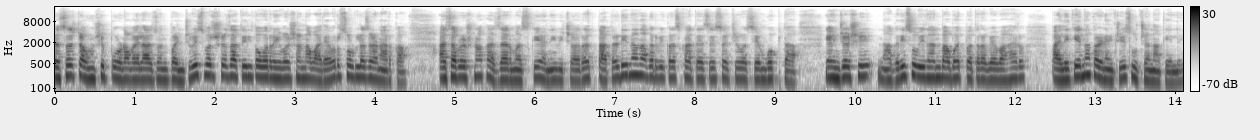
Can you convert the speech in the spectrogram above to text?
तसंच टाउनशिप पूर्ण व्हायला अजून पंचवीस वर्ष जातील तोवर रहिवाशांना वाऱ्यावर सोडलं जाणार का? असा प्रश्न खासदार मस्के यांनी विचारत तातडीनं नगरविकास खात्याचे सचिव असीम गुप्ता यांच्याशी नागरी सुविधांबाबत पत्रव्यवहार पालिकेनं करण्याची सूचना केली.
